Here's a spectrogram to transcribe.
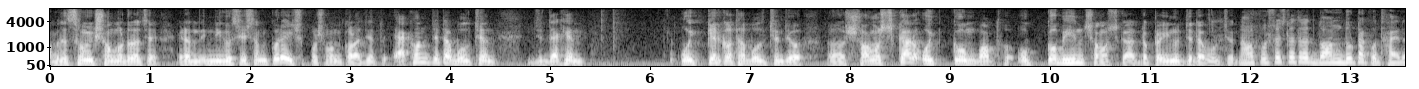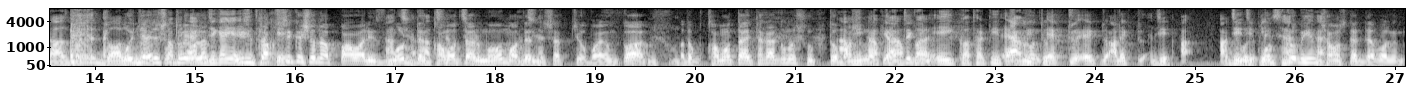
আমাদের শ্রমিক সংগঠন আছে এটা নেগোসিয়েশন করে এই প্রশমন করা যেত। এখন যেটা বলছেন যে দেখেন ঐক্যের কথা বলছেন যে সংস্কার ঐক্য মত- ঐক্যবিহীন সংস্কার। ডক্টর ইনুজ যেটা বলছেন। আমার প্রশ্ন ছিল তাহলে দ্বন্দ্বটা কোথায়? রাজনৈতিক ওই যে সব এক জায়গায় of power is more আচ্ছা, আচ্ছা, ক্ষমতার আচ্ছা। মোহ মদের আচ্ছা। নেশার চেয়েও ভয়ঙ্কর। অথবা ক্ষমতায় থাকার কোনো সুপ্ত বাসনা কি আছে এই কথাটি আমি একটু একটু আরেকটু জি। আ- আ- জি, জি, বলি, please, হ্যাঁ, ঐক্যবিহীন হ্যাঁ। সংস্কার যা বলেন।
